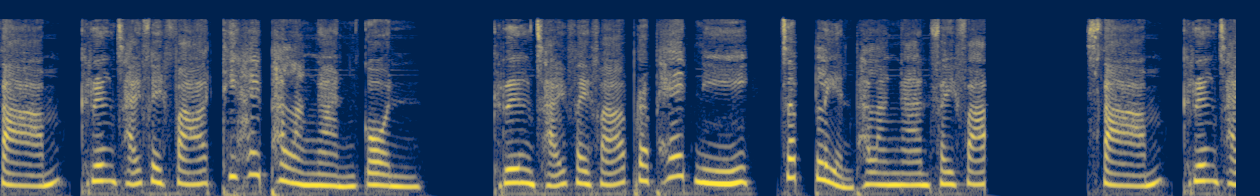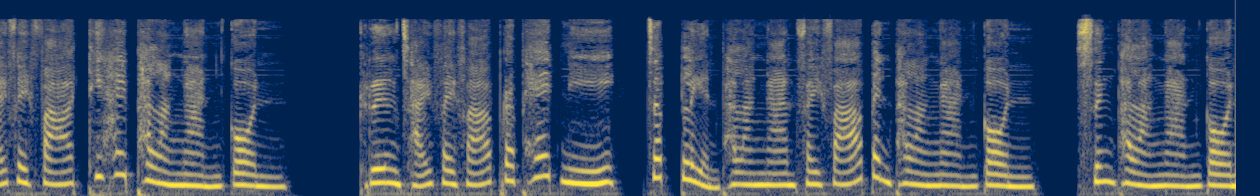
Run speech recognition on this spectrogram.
3. เครื่องใช้ไฟฟ้าที่ให้พลังงานกล เครื่องใช้ไฟฟ้าประเภทนี้จะเปลี่ยนพลังงานไฟฟ้า 3. เครื่องใช้ไฟฟ้าที่ให้พลังงานกล เครื่องใช้ไฟฟ้าประเภทนี้จะเปลี่ยนพลังงานไฟฟ้าเป็นพลังงานกล ซึ่งพลังงานกล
